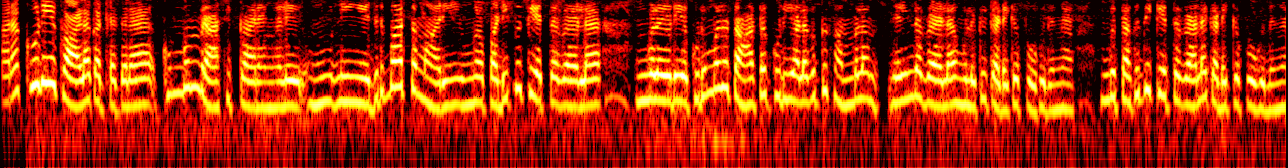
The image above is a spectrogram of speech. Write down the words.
வரக்கூடிய காலகட்டத்துல கும்பம் ராசிக்காரங்களே நீங்க எதிர்பார்த்த மாதிரி உங்க படிப்புக்கு ஏத்த வேலை உங்களுடைய குடும்பத்தை தாட்டக்கூடிய அளவுக்கு சம்பளம் நிறைந்த வேலை உங்களுக்கு கிடைக்க போகுதுங்க. உங்க தகுதிக்கு வேலை கிடைக்க போகுதுங்க.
